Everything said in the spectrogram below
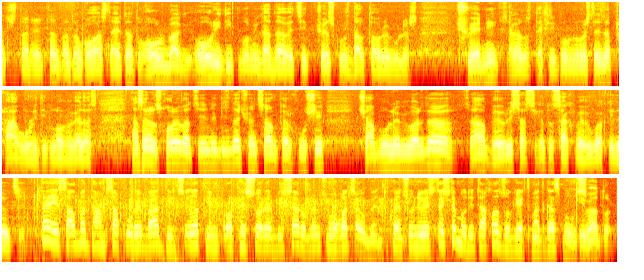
ერთთან ერთად, ბატონ კოლასთან ერთად ორი ორი დიპლომი გადავეცით ჩვენს კურს დავთავრებულებს. ჩვენი საქართველოს ტექნიკური უნივერსიტეტის და ფრანგული დიპლომი გადავეცით. ასე რომ ცხოვრება წინ მიდის და ჩვენ სამფერხულში ჩაბულები ვარ და ძალიან ბევრი სასიკეთო საქმეები გვაქვს კიდევ წინ. და ეს ალბათ დამსახურებაა დიდწილად იმ პროფესორებისა, რომლებიც მოღვაწეობენ თქვენს უნივერსიტეტში და მოდით ახლა ზოგიერთ მათგანს მოუსმენთ. კი ბატონო.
